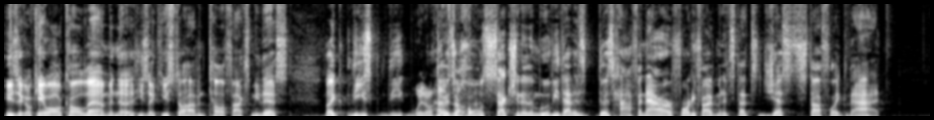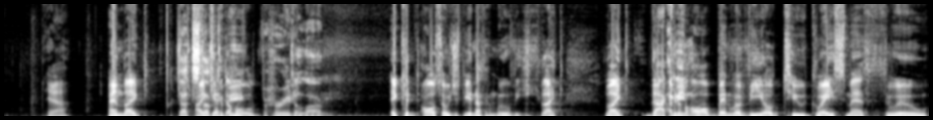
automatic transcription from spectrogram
He's like, okay, well, I'll call them, and uh, he's like, you still haven't telefaxed me this. Like these, the, We don't have There's a whole telefax. section of the movie that is there's half an hour, forty five minutes that's just stuff like that, Yeah. and like That I get could the be whole- hurried along. It could also just be another movie. like like that I could have all been revealed to Graysmith through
